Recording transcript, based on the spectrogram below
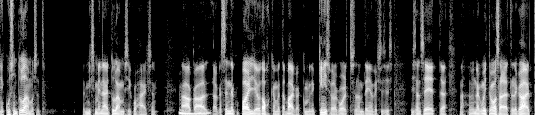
et kus on tulemused, et miks me ei näe tulemusi kohe, eks ju mm, -hmm. aga see on nagu palju rohkem võtab aega, et kui me kinnisvarakoolitusi oleme teinud, eks ju, siis, siis on see, et noh, nagu me ütleme osalejatele ka, et,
